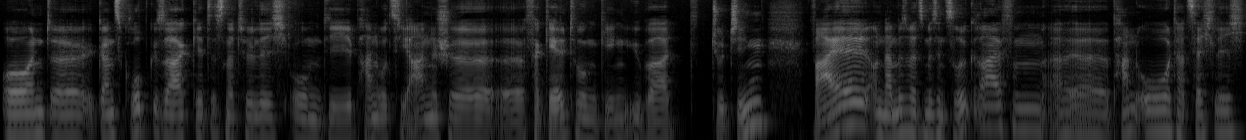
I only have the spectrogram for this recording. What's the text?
Und äh, ganz grob gesagt geht es natürlich um die panozeanische äh, Vergeltung gegenüber Jujing, weil, und da müssen wir jetzt ein bisschen zurückgreifen, äh, Pan-O tatsächlich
